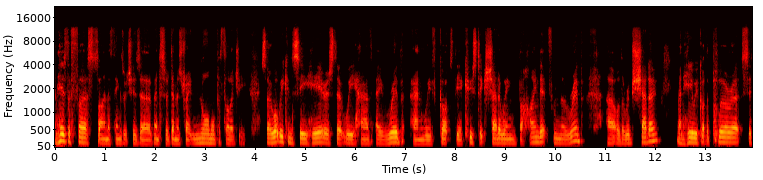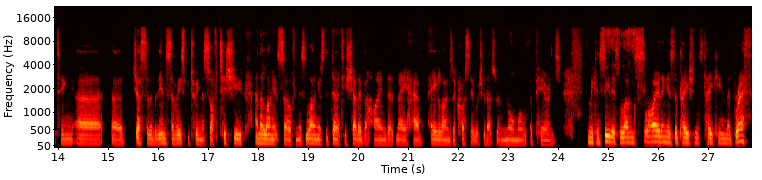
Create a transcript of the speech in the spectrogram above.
And here's the first sign of things, which is uh, meant to sort of demonstrate normal pathology. So what we can see here is that we have a rib and we've got the acoustic shadowing behind it from the rib uh, or the rib shadow. And here we've got the pleura sitting uh, uh, just sort of the interface between the soft tissue and the lung itself. And this lung is the dirty shadow behind that may have A lines across it, which are that sort of normal appearance. And we can see this lung sliding as the patient's taking the breath,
